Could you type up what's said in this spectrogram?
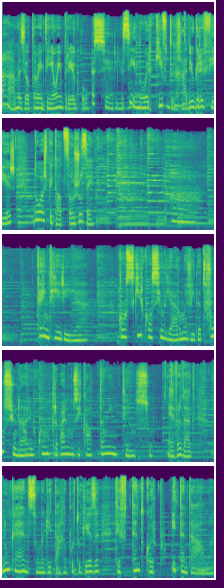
Ah, mas ele também tinha um emprego. A sério? Sim, no arquivo de radiografias do Hospital de São José. Quem diria conseguir conciliar uma vida de funcionário com um trabalho musical tão intenso? É verdade, nunca antes uma guitarra portuguesa teve tanto corpo e tanta alma.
